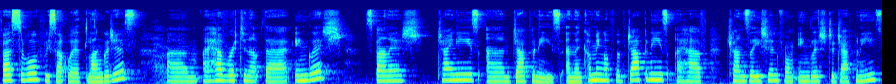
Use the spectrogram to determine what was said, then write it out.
first of all, if we start with languages, um, I have written up there English, Spanish, Chinese, and Japanese. And then coming off of Japanese, I have translation from English to Japanese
